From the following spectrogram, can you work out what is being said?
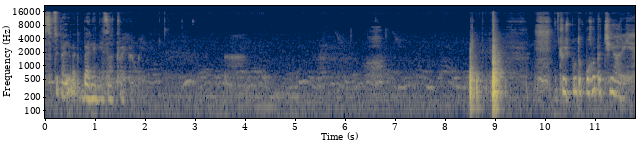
सबसे पहले मैं तो बैंगन के साथ ट्राई करूँगी खुशबू तो बहुत अच्छी आ रही है।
